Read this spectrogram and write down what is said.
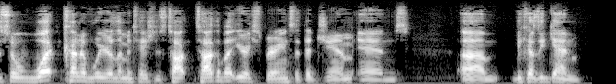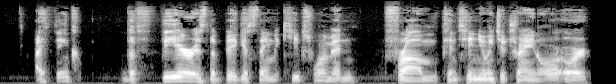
so what kind of were your limitations? Talk talk about your experience at the gym and um, because again, I think the fear is the biggest thing that keeps women from continuing to train or, or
